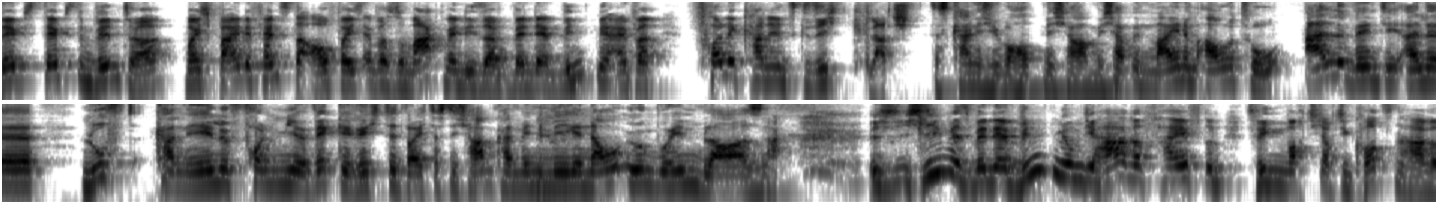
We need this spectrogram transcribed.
Selbst, selbst im Winter mache ich beide Fenster auf, weil ich einfach so mag, wenn dieser, wenn der Wind mir einfach volle Kanne ins Gesicht klatscht. Das kann ich überhaupt nicht haben. Ich habe in meinem Auto alle Venti alle Luftkanäle von mir weggerichtet, weil ich das nicht haben kann, wenn die mir genau irgendwo hinblasen. Ich, ich liebe es, wenn der Wind mir um die Haare pfeift und deswegen mochte ich auch die kurzen Haare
